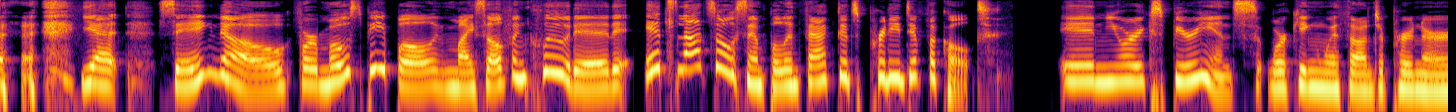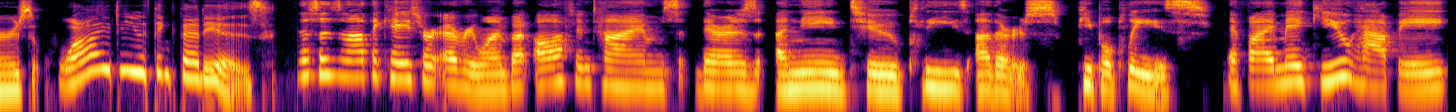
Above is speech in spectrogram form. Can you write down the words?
Yet, saying no for most people, myself included, it's not so simple. In fact, it's pretty difficult. In your experience working with entrepreneurs, why do you think that is? This is not the case for everyone, but oftentimes there's a need to please others, people please. If I make you happy,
